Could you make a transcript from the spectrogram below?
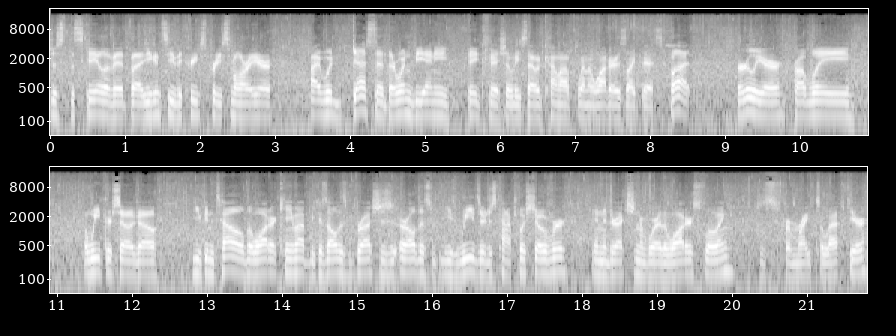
just the scale of it, but you can see the creek's pretty small right here. I would guess that there wouldn't be any big fish, at least that would come up when the water is like this. But earlier, probably a week or so ago, you can tell the water came up because all this brush is, or all this these weeds are just kind of pushed over in the direction of where the water's flowing, just from right to left here.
